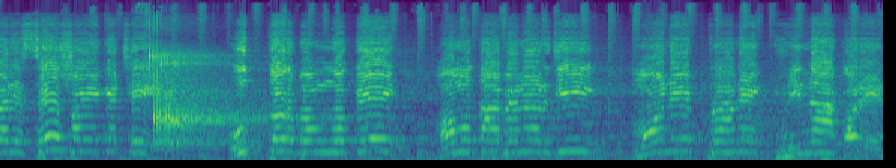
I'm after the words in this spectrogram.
একেবারে শেষ হয়ে গেছে। উত্তরবঙ্গকে মমতা ব্যানার্জি মনে প্রাণে ঘৃণা করেন।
